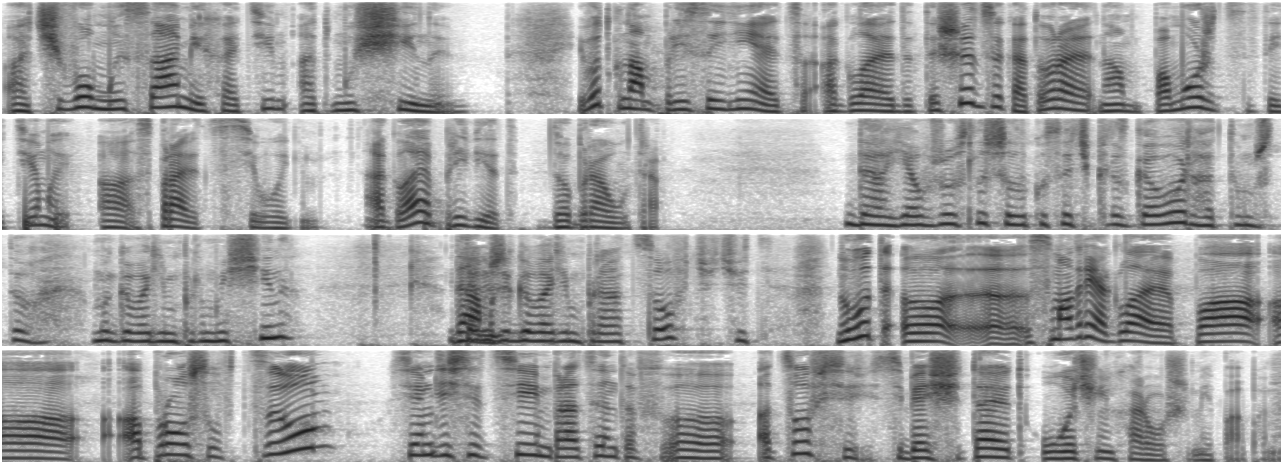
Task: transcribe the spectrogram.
а, чего мы сами хотим от мужчины. И вот к нам присоединяется Аглая Датышидзе, которая нам поможет с этой темой справиться сегодня. Аглая, привет, доброе утро. Да, я уже услышала кусочек разговора о том, что мы говорим про мужчин. Да, Также мы... говорим про отцов чуть-чуть. Ну вот, э, э смотри, Аглая, по э, опросу в ЦИОМ 77% э, отцов себя считают очень хорошими папами.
